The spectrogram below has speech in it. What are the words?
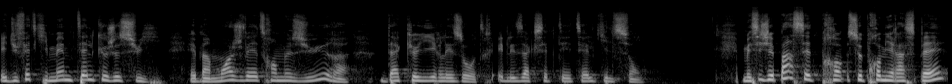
et du fait qu'il m'aime tel que je suis, eh ben moi je vais être en mesure d'accueillir les autres et de les accepter tels qu'ils sont. Mais si je n'ai pas ce premier aspect,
